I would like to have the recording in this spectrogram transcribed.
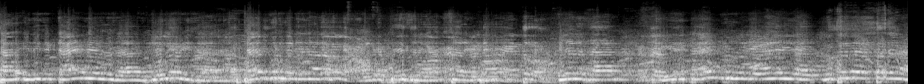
சார் இதுக்கு டைம் இல்லை சார். டெலிவரி சார். டைம் கொடுக்கறதுனால அவங்க பேசிருக்காங்க சார் எடுத்துருவோம் இல்ல இல்ல சார். இது டைம் கொடுக்க வேலை இல்லை. முக்கியமா எடுத்தாங்க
